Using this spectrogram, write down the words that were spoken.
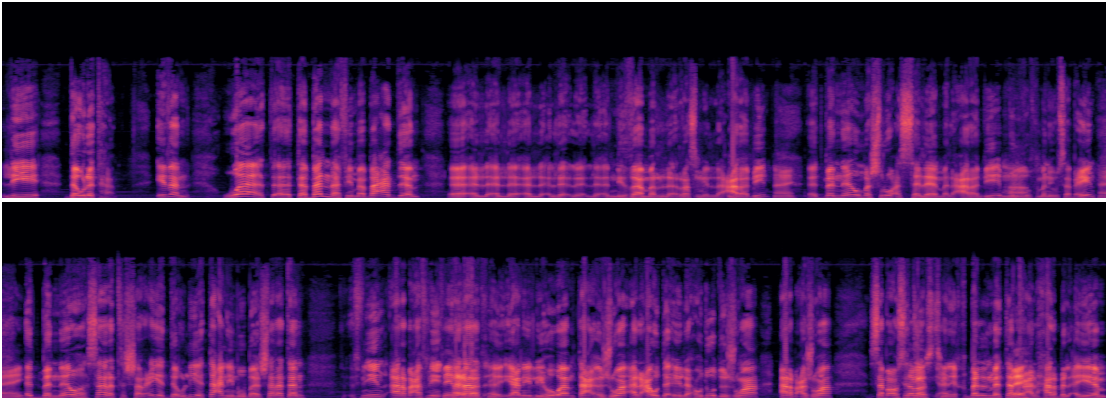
لدولتها. اذا وتبنى فيما بعد آه، ال- ال- ال- ال- ال- النظام الرسمي العربي. تبناه مشروع السلام العربي منذ آه. 78 أي. تبناوه صارت الشرعية الدولية تعني مباشرة 2 4 2 2 قرار 4 2. يعني اللي هو نتاع جوان العودة إلى حدود جوان 4 جوان 67 67. يعني قبل ما تقع باهي. الحرب الأيام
